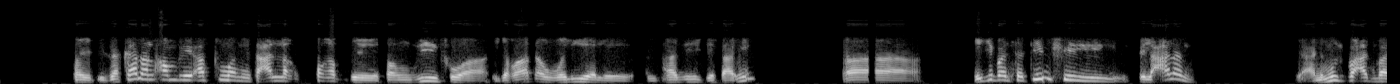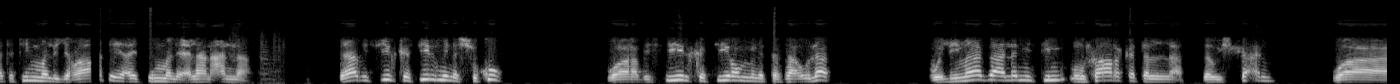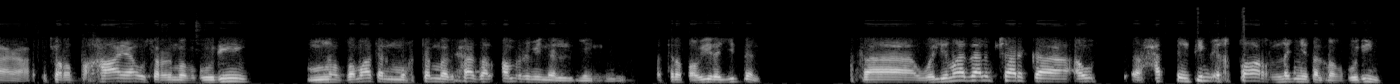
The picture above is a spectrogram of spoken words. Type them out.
طيب إذا كان الأمر أصلا يتعلق فقط بتنظيف وإجراءات أولية لهذه الجثامين آه يجب أن تتم في في العلن. يعني مش بعد ما تتم الإجراءات يتم الإعلان عنها. ده بيصير كثير من الشكوك. وبيصير كثير من التساؤلات. ولماذا لم يتم مشاركة ذوي الشأن وأسر الضحايا أسر المفقودين المنظمات المهتمة بهذا الأمر من من فترة طويلة جدا؟ ف ولماذا لم تشارك أو حتى يتم اختار لجنة المفقودين؟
